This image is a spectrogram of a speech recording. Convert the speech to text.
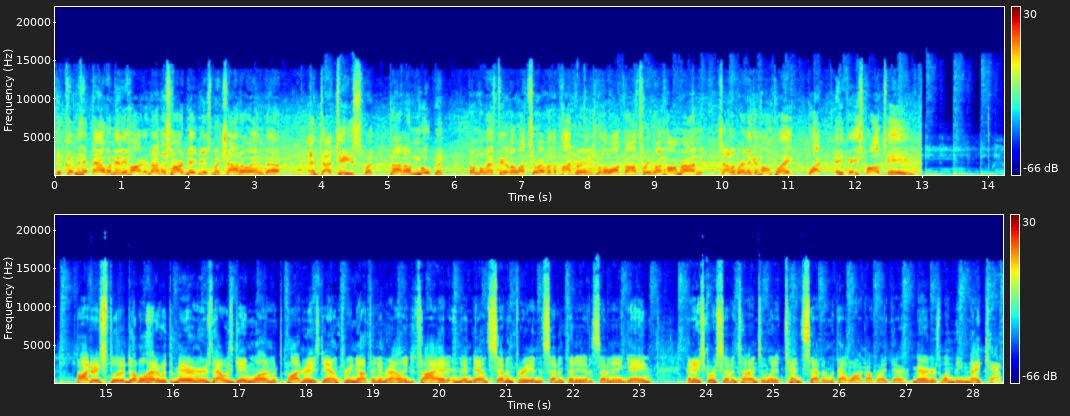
You couldn't hit that one any harder. Not as hard maybe as Machado and uh, and Tatis, but not a movement from the left fielder whatsoever. The Padres with a walk-off three-run home run, celebrating at home plate. What a baseball team! Padres split a doubleheader with the Mariners. That was game one with the Padres down 3 0 and rallying to tie it, and then down 7 3 in the seventh inning of a seven inning game. And they score seven times and win it 10 7 with that walk off right there. Mariners won the nightcap.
